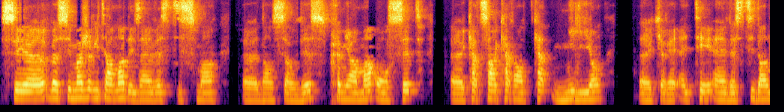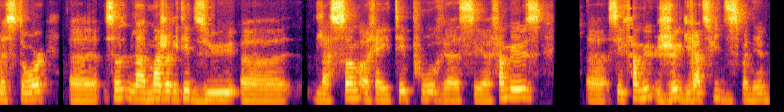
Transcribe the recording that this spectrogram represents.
C'est euh, ben, c'est majoritairement des investissements euh, dans le service. Premièrement, on cite euh, 444 millions euh, qui auraient été investis dans le store. Euh, la majorité euh, de la somme aurait été pour ces, fameuses, ces fameux jeux gratuits disponibles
